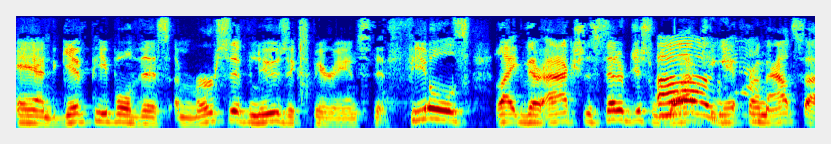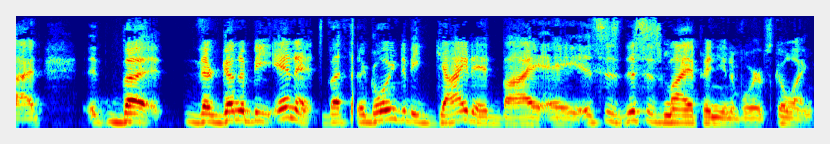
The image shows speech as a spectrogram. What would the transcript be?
and give people this immersive news experience that feels like they're actually instead of just oh, watching yeah. it from outside but they're going to be in it but they're going to be guided by a this is this is my opinion of where it's going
